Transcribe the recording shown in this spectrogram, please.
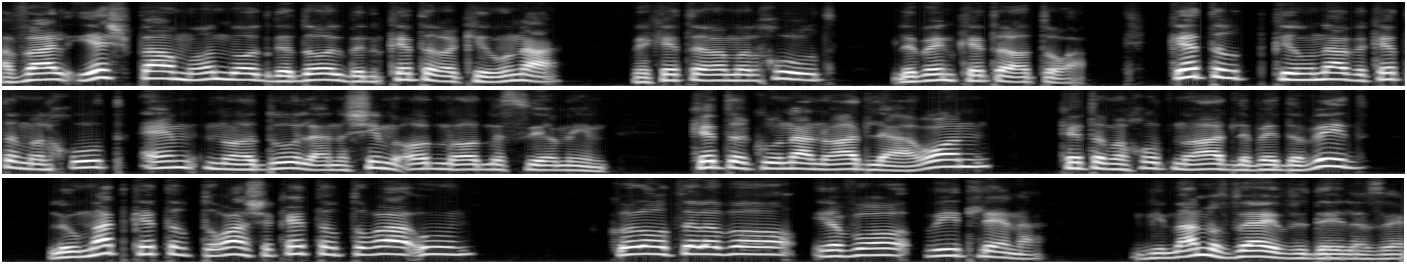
אבל יש פער מאוד מאוד גדול בין כתר הכהונה וכתר המלכות לבין כתר התורה. כתר כהונה וכתר מלכות הם נועדו לאנשים מאוד מאוד מסוימים. כתר כהונה נועד לאהרון, כתר מלכות נועד לבית דוד, לעומת כתר תורה, שכתר תורה הוא כל הרוצה לבוא, יבוא ויתלנה. ממה נובע ההבדל הזה?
